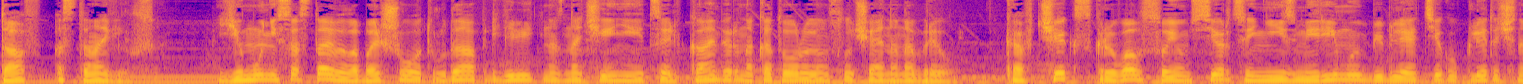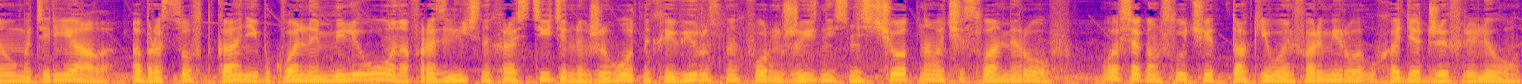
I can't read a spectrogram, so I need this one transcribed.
Тафф остановился. Ему не составило большого труда определить назначение и цель камер, на которую он случайно набрел. Ковчег скрывал в своем сердце неизмеримую библиотеку клеточного материала, образцов тканей буквально миллионов различных растительных, животных и вирусных форм жизни с несчетного числа миров. Во всяком случае, так его информировал, уходя Джеффри Леон.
